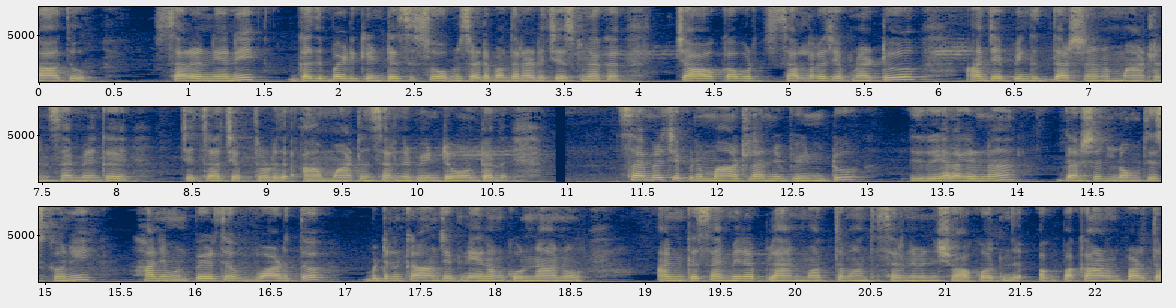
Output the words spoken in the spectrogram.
కాదు సరే అని గది బయటికి ఎంటేసి సోపం సెటప్ అంతా రెడీ చేసుకున్నాక చావు కవర్ చల్లగా చెప్పినట్టు అని చెప్పి ఇంక దర్శనం మాట్లాడిన సమయంగా చిత్ర చెప్తుండదు ఆ మాటను సరైన వింటూ ఉంటుంది. సమీర చెప్పిన మాటలన్నీ వింటూ ఇది ఎలాగైనా దర్శన్ లొంగ తీసుకొని హనీమూన్ పేరుతో వాడితో బిడ్డను కావాలని చెప్పి నేను అనుకున్నాను ఇంకా సమీర ప్లాన్ మొత్తం అంతా సరైన షాక్ అవుతుంది. ఒక పక్క ఆనందపడుతూ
